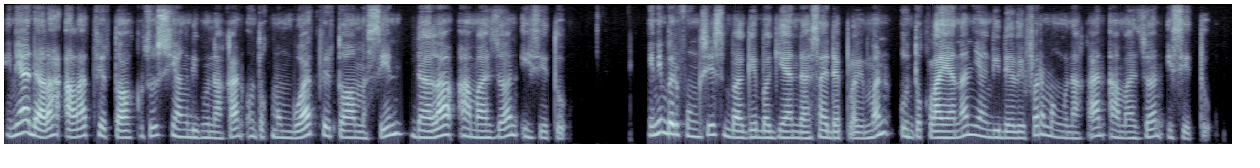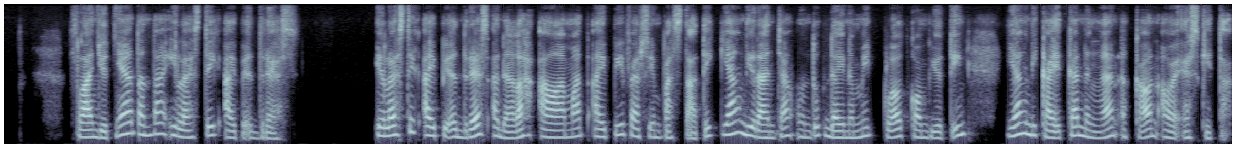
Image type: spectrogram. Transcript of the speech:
Ini adalah alat virtual khusus yang digunakan untuk membuat virtual mesin dalam Amazon EC2. Ini berfungsi sebagai bagian dasar deployment untuk layanan yang dideliver menggunakan Amazon EC2. Selanjutnya tentang Elastic IP Address. Elastic IP Address adalah alamat IP versi 4 statik yang dirancang untuk dynamic cloud computing yang dikaitkan dengan account AWS kita.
